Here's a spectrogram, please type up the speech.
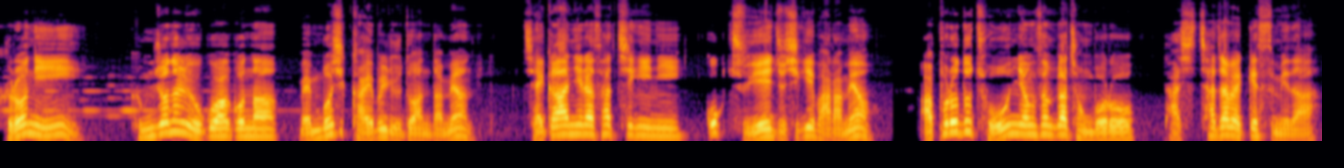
그러니 금전을 요구하거나 멤버십 가입을 유도한다면 제가 아니라 사칭이니 꼭 주의해 주시기 바라며 앞으로도 좋은 영상과 정보로 다시 찾아뵙겠습니다.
